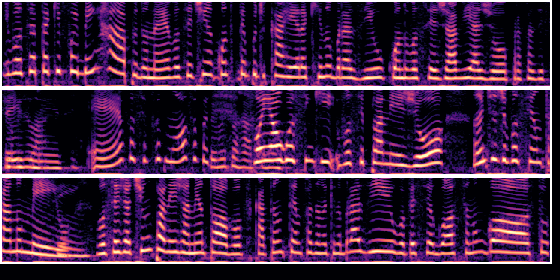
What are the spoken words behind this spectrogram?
E você até que foi bem rápido, né? Você tinha quanto tempo de carreira aqui no Brasil quando você já viajou para fazer Seis filmes lá? meses. É, você foi, nossa, foi, Foi muito rápido. foi algo assim que você planejou antes de você entrar no meio. Sim. Você já tinha um planejamento, ó, vou ficar tanto tempo fazendo aqui no Brasil, vou ver se eu gosto, se eu não gosto,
